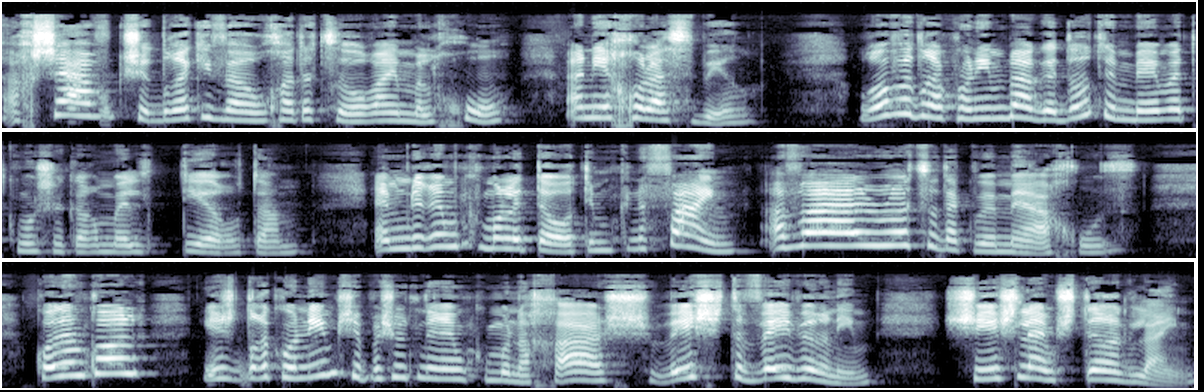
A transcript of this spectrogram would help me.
עכשיו, כשדרקי וארוחת הצהריים הלכו, אני יכול להסביר. רוב הדרקונים באגדות הם באמת כמו שכרמל תיאר אותם. הם נראים כמו לטאות עם כנפיים, אבל הוא לא צדק במאה אחוז. קודם כל, יש דרקונים שפשוט נראים כמו נחש, ויש את הווייברנים, שיש להם שתי רגליים.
